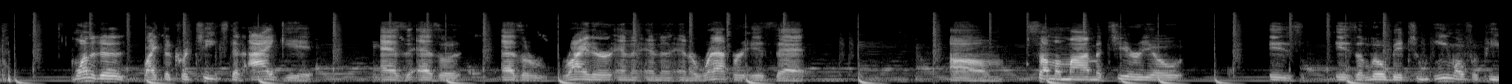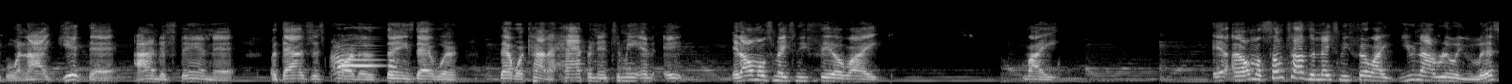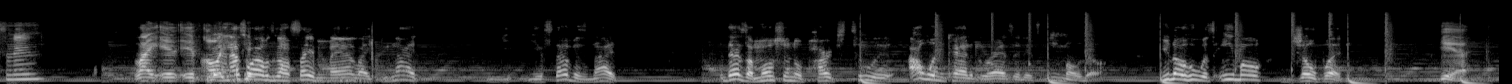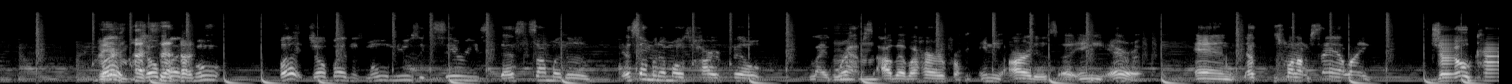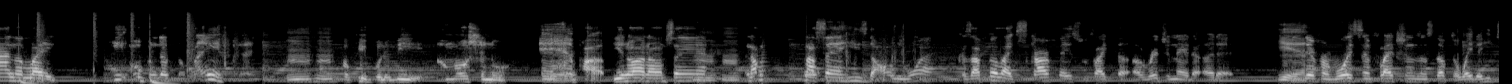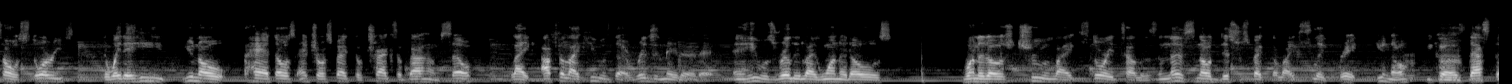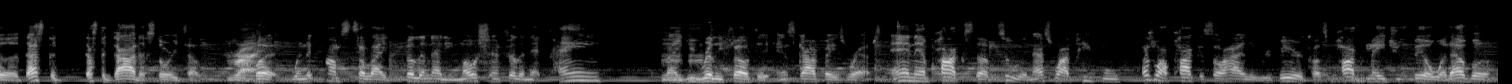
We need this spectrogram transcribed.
one of the like the critiques that I get as as a as a writer and a, and a, and a rapper is that um some of my material is is a little bit too emo for people and I get that I understand that but that's just part of ah. things that were that were kind of happening to me and it it almost makes me feel like like it almost sometimes it makes me feel like you're not really listening. Like if, if all Yeah, you that's what I was gonna say, man. Like you're not, your stuff is not. There's emotional parts to it. I wouldn't categorize it as emo though. You know who was emo? Joe Budden. yeah, very But much Joe so. Budden, Moon, but Joe Budden's Mood Muzik series. That's some of the. That's some of the most heartfelt like raps Mhm. I've ever heard from any artist of any era. And that's what I'm saying. Like Joe, kind of like he opened up the lane for that. hmm for people to be emotional in Yeah. hip hop. You know what I'm saying? hmm And I'm not saying he's the only one because I feel like Scarface was like the originator of that. Yeah. different voice inflections and stuff, the way that he told stories, the way that he, you know, had those introspective tracks about himself. Like I feel like he was the originator of that. And he was really like one of those one of those true like storytellers. And there's no disrespect to like Slick Rick, you know, because Mhm. that's the that's the that's the god of storytelling. Right. But when it comes to like feeling that emotion, feeling that pain, like you Mhm. really felt it in Scarface raps and in Pac stuff too. And that's why people, that's why Pac is so highly revered because Pac made you feel whatever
